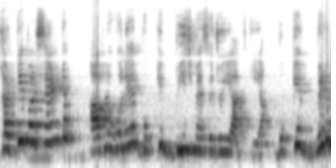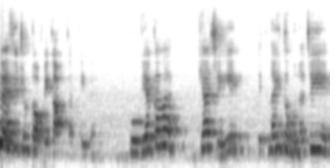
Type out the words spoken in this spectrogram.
थर्टी परसेंट आप लोगों ने बुक के बीच में से जो याद किया बुक के मिड में से जो टॉपिक आप करके गए। हो गया कवर क्या चाहिए? इतना ही तो होना चाहिए।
